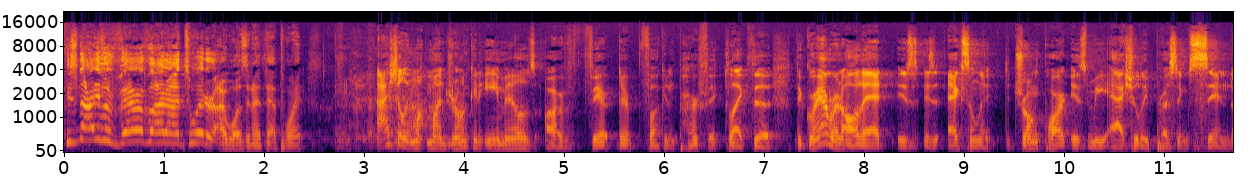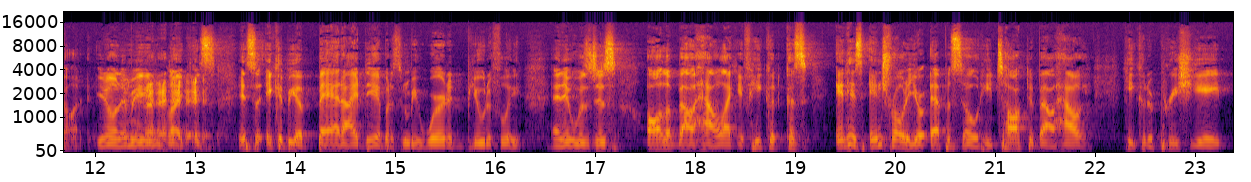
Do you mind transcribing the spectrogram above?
He's not even verified on Twitter. I wasn't at that point. Actually, my, my drunken emails are very, they're fucking perfect. Like the, the grammar and all that is, is excellent. The drunk part is me actually pressing send on it. You know what I mean? Like it's, it's, it could be a bad idea, but it's going to be worded beautifully. And it was just all about how, like, if he could, because in his intro to your episode, he talked about how he could appreciate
